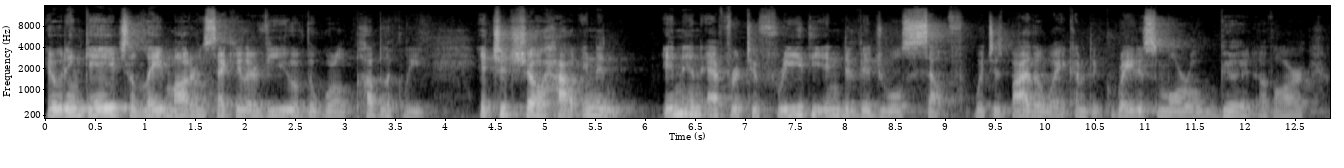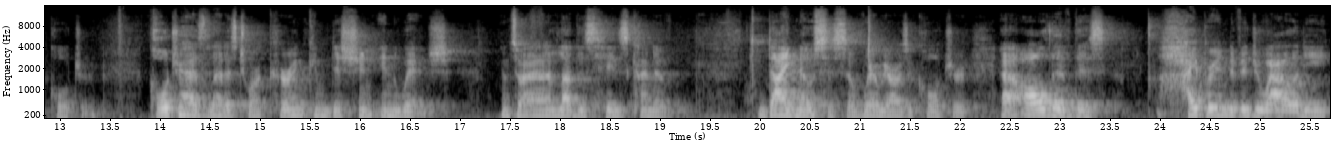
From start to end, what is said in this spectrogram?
It would engage the late modern secular view of the world publicly. It should show how, in in an effort to free the individual self, which is, by the way, kind of the greatest moral good of our culture, culture has led us to our current condition in which, and so I love this, his kind of diagnosis of where we are as a culture. Uh, all of this hyper individuality,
